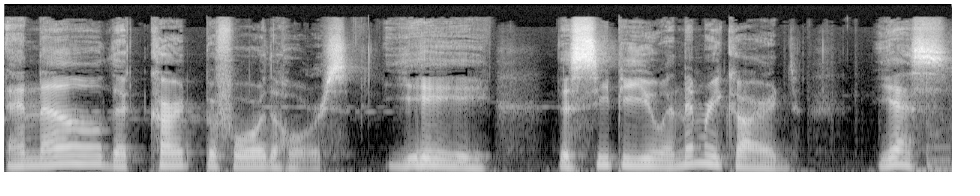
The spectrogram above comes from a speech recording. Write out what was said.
And now the cart before the horse. Yay! The CPU and memory card. Yes,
